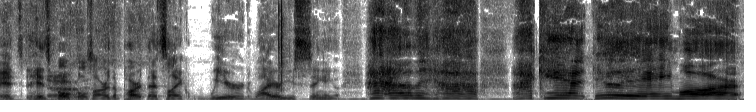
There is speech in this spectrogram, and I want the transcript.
it's his vocals are the part that's like weird. Why are you singing? I can't do it anymore.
